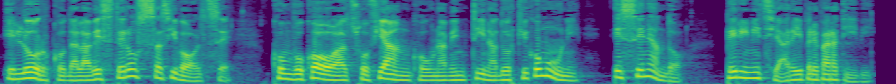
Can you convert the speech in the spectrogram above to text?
e l'orco dalla veste rossa si volse, convocò al suo fianco una ventina d'orchi comuni e se ne andò per iniziare i preparativi.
